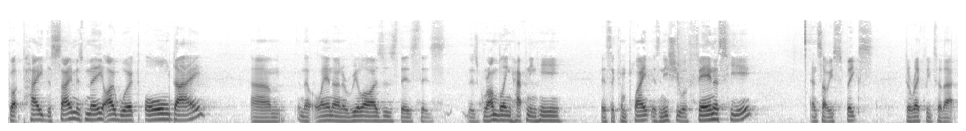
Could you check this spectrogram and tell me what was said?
got paid the same as me. I worked all day. Um, and the landowner realises there's, there's, there's grumbling happening here, there's a complaint, there's an issue of fairness here, and so he speaks directly to that.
